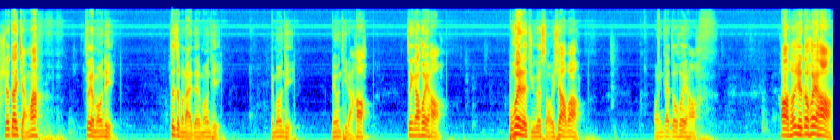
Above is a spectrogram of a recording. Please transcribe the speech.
需要再讲吗？这个有没有问题。这怎么来的？有没有问题？有没有问题？没问题了哈，这应该会哈。不会的举个手一下好不好？哦，应该都会哈。好，同学都会哈。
